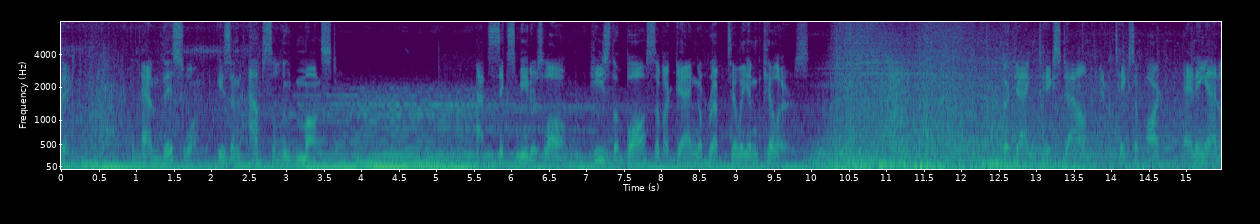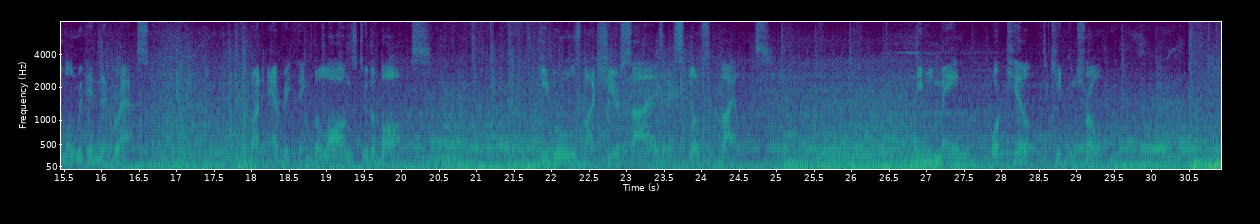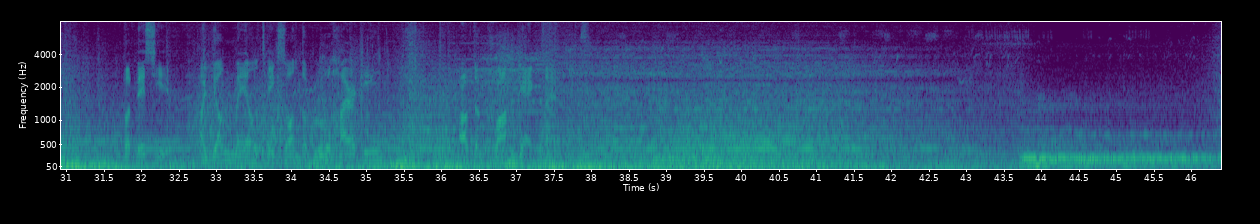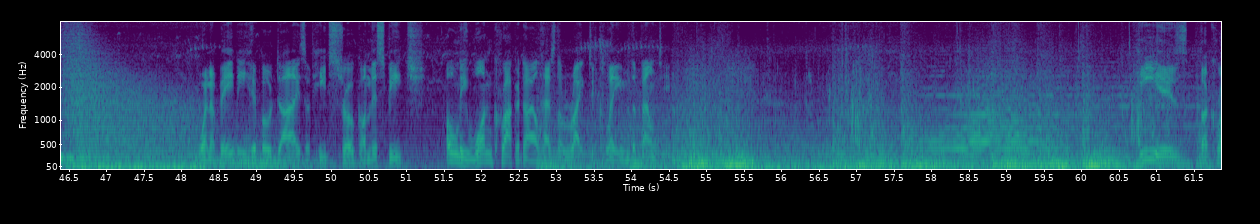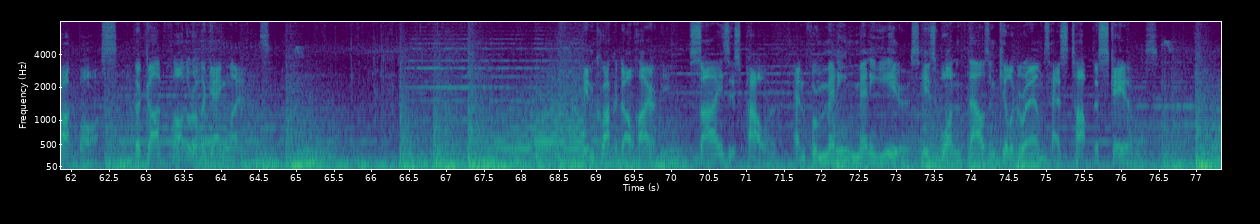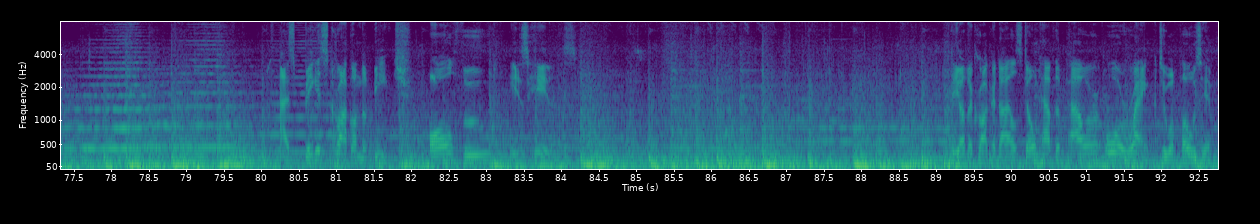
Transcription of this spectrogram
everything. And this one is an absolute monster. At six meters long, he's the boss of a gang of reptilian killers. The gang takes down and takes apart any animal within their grasp. But everything belongs to the boss. He rules by sheer size and explosive violence. He will maim or kill to keep control. But this year, a young male takes on the brutal hierarchy of the Croc Ganglands. When a baby hippo dies of heat stroke on this beach, only one crocodile has the right to claim the bounty. He is the Croc Boss, the godfather of the ganglands. In crocodile hierarchy, size is power, and for many, many years, his 1,000 kilograms has topped the scales. As biggest croc on the beach, all food is his. The other crocodiles don't have the power or rank to oppose him.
